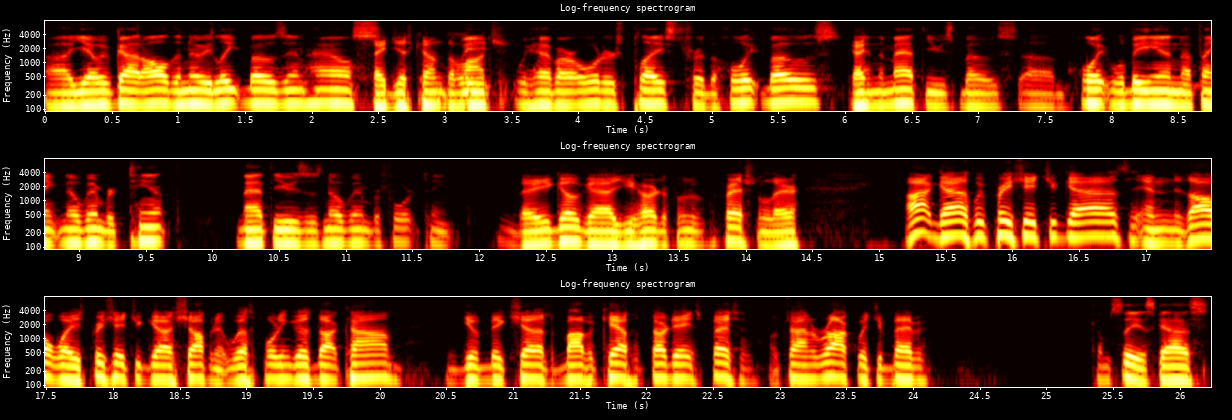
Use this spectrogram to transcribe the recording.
Uh, yeah, we've got all the new Elite bows in house. they just come to we, launch. we have our orders placed for the Hoyt bows Okay. and the Mathews bows. Um, Hoyt will be in, I think, November 10th. Mathews is November 14th. There you go, guys. You heard it from the professional there. All right, guys, we appreciate you guys. And as always, appreciate you guys shopping at westsportinggoods.com. Give a big shout out to Bobby Caps at 38 Special. I'm trying to rock with you, baby. Come see us, guys.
